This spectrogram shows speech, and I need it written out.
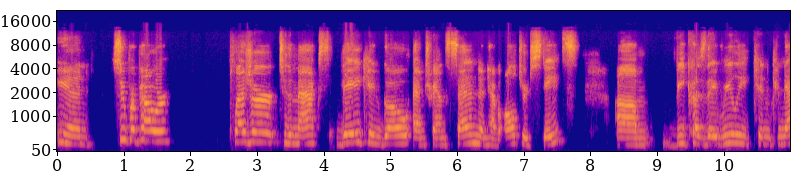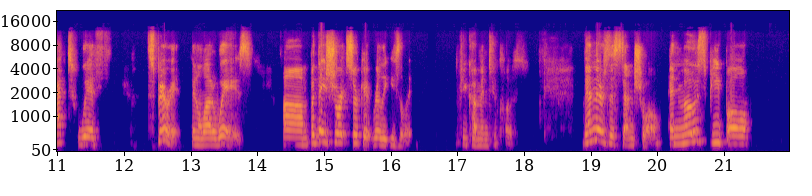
and superpower, pleasure to the max. They can go and transcend and have altered states um, because they really can connect with spirit in a lot of ways. Um, but they short circuit really easily if you come in too close. Then there's the sensual, and most people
